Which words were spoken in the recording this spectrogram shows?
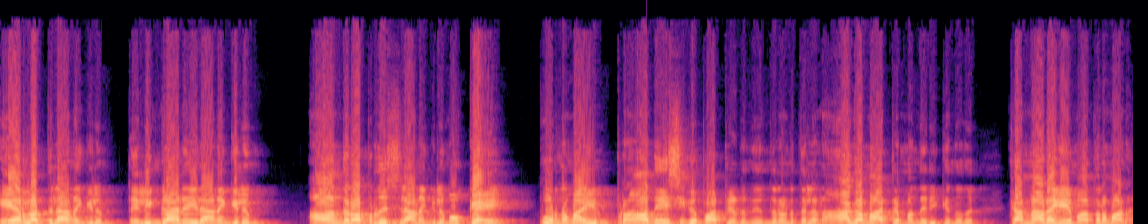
കേരളത്തിലാണെങ്കിലും തെലങ്കാനയിലാണെങ്കിലും ആന്ധ്രാപ്രദേശിലാണെങ്കിലും ഒക്കെ പൂർണമായും പ്രാദേശിക പാർട്ടിയുടെ നിയന്ത്രണത്തിലാണ് ആകെ മാറ്റം വന്നിരിക്കുന്നത് കർണാടകയെ മാത്രമാണ്.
